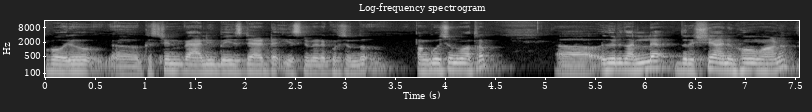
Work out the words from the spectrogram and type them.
അപ്പോൾ ഒരു ക്രിസ്ത്യൻ വാല്യൂ ബേസ്ഡ് ആയിട്ട് ഈ സിനിമയെ കുറിച്ചൊന്ന് പങ്കുവച്ചു എന്ന് മാത്രം ഇതൊരു നല്ല ദൃശ്യ അനുഭവമാണ്.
